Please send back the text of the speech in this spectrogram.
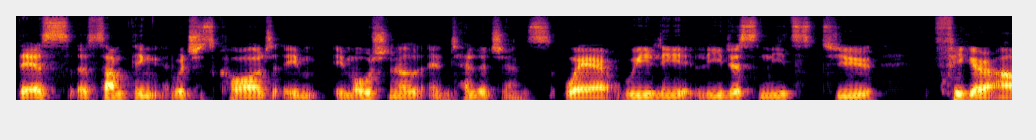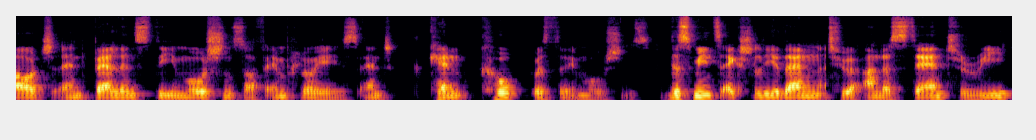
there's uh, something which is called em- emotional intelligence, where really leaders needs to figure out and balance the emotions of employees and can cope with the emotions. This means actually then to understand, to read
